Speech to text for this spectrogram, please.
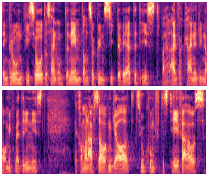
den Grund, wieso das ein Unternehmen dann so günstig bewertet ist, weil einfach keine Dynamik mehr drin ist. Da kann man auch sagen, ja, die Zukunft des TVs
